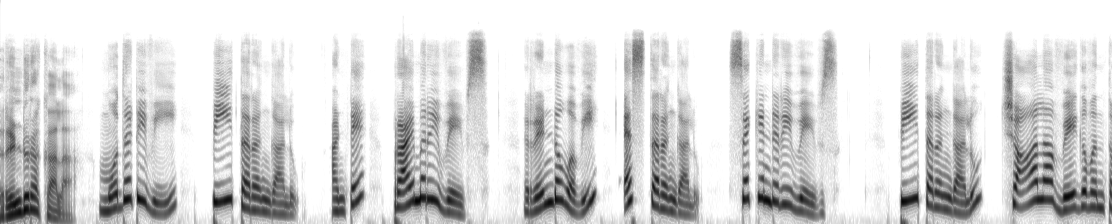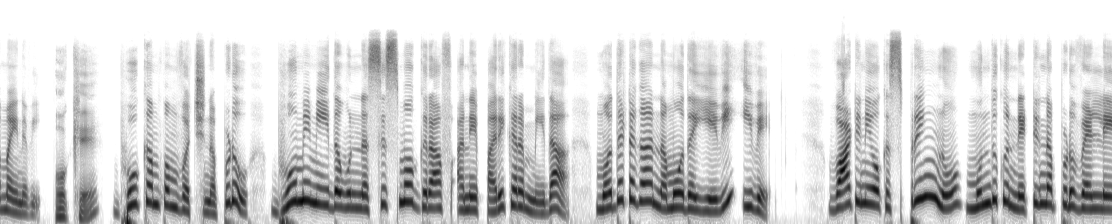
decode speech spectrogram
రెండు రకాల? మొదటివి పీ తరంగాలు అంటే ప్రైమరీ వేవ్స్ రెండవవి ఎస్ తరంగాలు సెకండరీ వేవ్స్. పీ తరంగాలు చాలా వేగవంతమైనవి. ఓకే. భూకంపం వచ్చినప్పుడు భూమి మీద ఉన్న సిస్మోగ్రాఫ్ అనే పరికరం మీద మొదటగా నమోదయ్యేవి ఇవే. వాటిని ఒక స్ప్రింగ్ను ముందుకు నెట్టినప్పుడు వెళ్ళే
